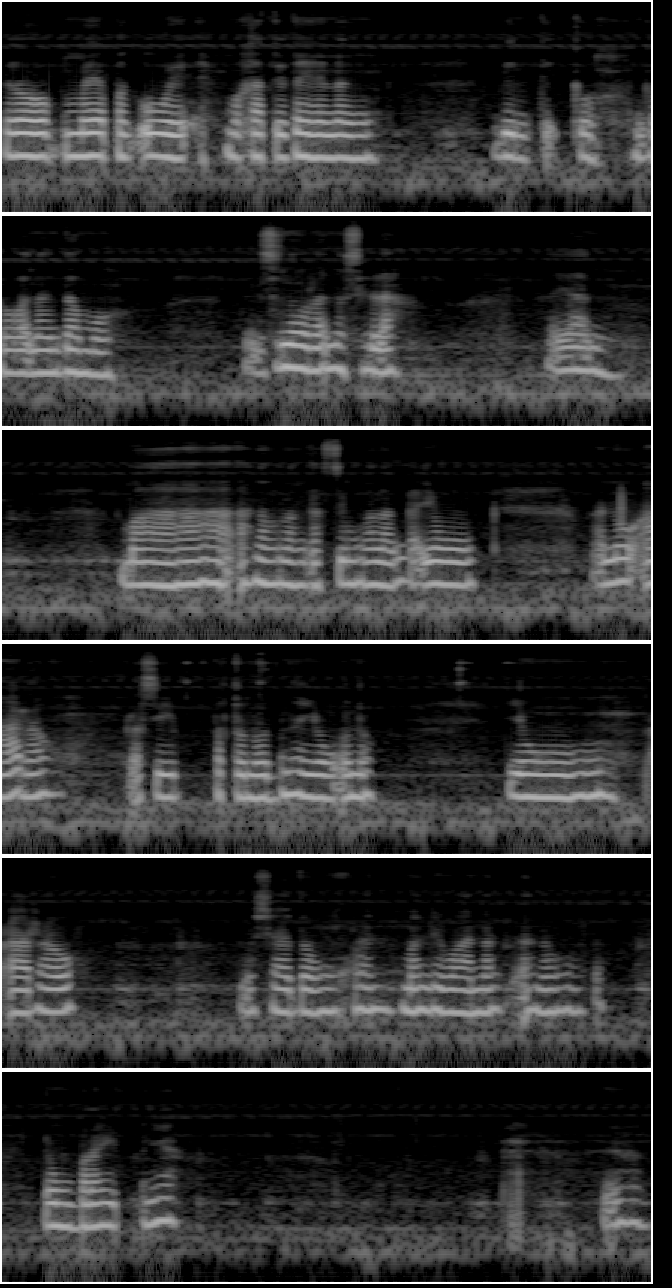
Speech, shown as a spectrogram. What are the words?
Pero may pag uwi, makati na yan ng binti ko. Gawa ng damo. Nagsunura na sila. Ayan. Ma, ano lang kasi mga langga yung ano araw. Kasi patunod na yung ano, yung araw. Masyadong kwan, maliwanag, ano, yung bright niya. Ayan.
